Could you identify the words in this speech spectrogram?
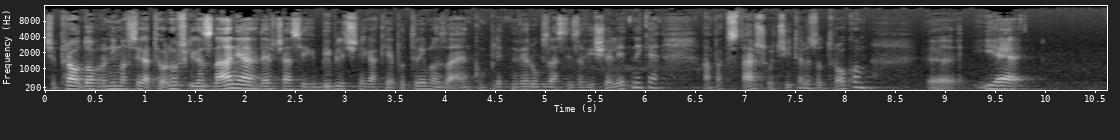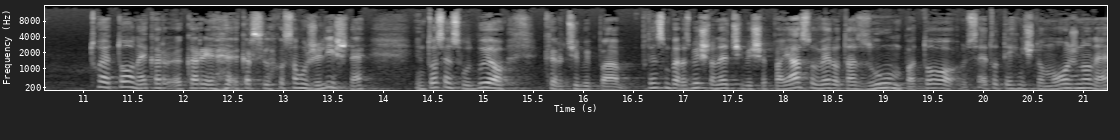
čeprav dobro nima vsega teološkega znanja, da je včasih bibličnega, ki je potrebno za en kompletni veruk, zlasti za više letnike, ampak starš učitelj z otrokom eh, je, to je to, ne, kar, kar, je, kar si lahko samo želiš. Ne. In to sem se odbujal, ker če bi pa, potem sem pa razmišljal, ne, če bi še pa jaz uvedel ta zoom, pa to, vse je to tehnično možno, ne,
